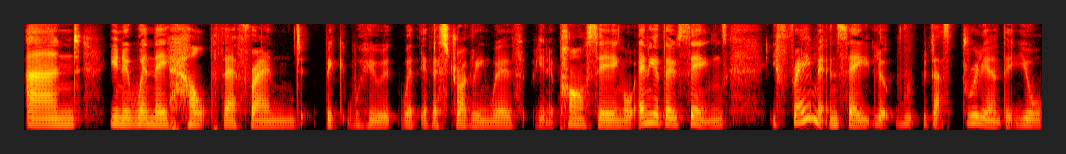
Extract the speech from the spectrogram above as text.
And you know, when they help their friend who with- if they're struggling with you know passing or any of those things, you frame it and say, "Look, that's brilliant that you're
